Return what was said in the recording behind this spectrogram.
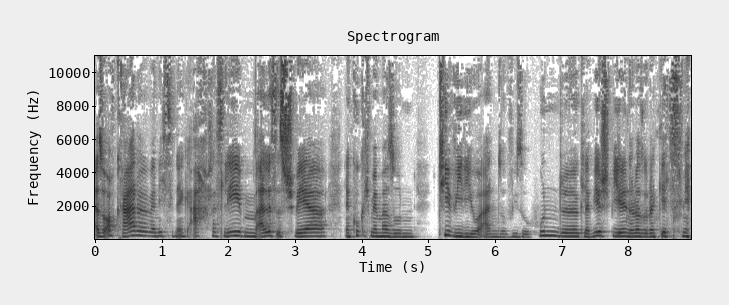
also auch gerade, wenn ich so denke, ach, das Leben, alles ist schwer, dann gucke ich mir mal so ein Tiervideo an, so wie so Hunde, Klavier spielen oder so, dann geht's mir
